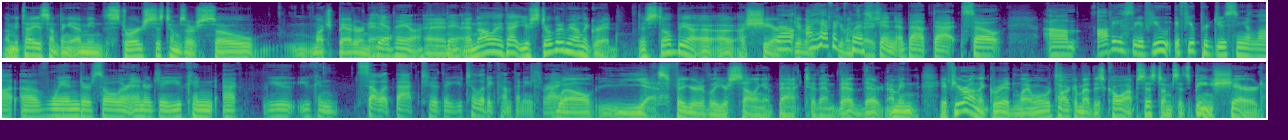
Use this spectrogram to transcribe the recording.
let me tell you something. I mean, the storage systems are so much better now. Yeah, they are. And They are. and not only that, you're still going to be on the grid. There's still be a, a, a share. Well, give and, I have a give and take. question about that. So, um, obviously, if you if you're producing a lot of wind or solar energy, you can act, you you can sell it back to the utility companies, right? Well, yes, figuratively, you're selling it back to them. They're, they're, I mean, if you're on the grid, like when we're talking about these co-op systems, it's being shared.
